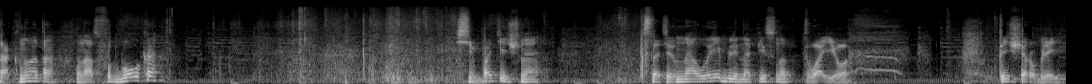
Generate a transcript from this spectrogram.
Так, ну это у нас футболка. Симпатичная. Кстати, на лейбле написано «Твое». Тысяча рублей.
